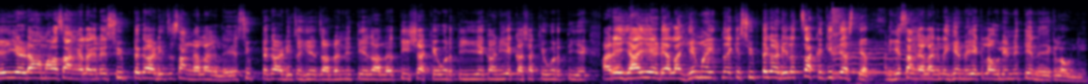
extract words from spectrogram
हे येडं आम्हाला सांगायला लागलंय स्विफ्ट गाडीचं सांगायला लागलंय. स्विफ्ट गाडीचं हे झालं आणि ते झालं ती शाखेवरती एक आणि एका शाखेवरती एक. अरे ह्या येड्याला हे माहीत नाही की स्विफ्ट गाडीला चाक किती असतात. आणि हे सांगायला लागलं हे एक लावली आणि त्यानं एक लावली.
